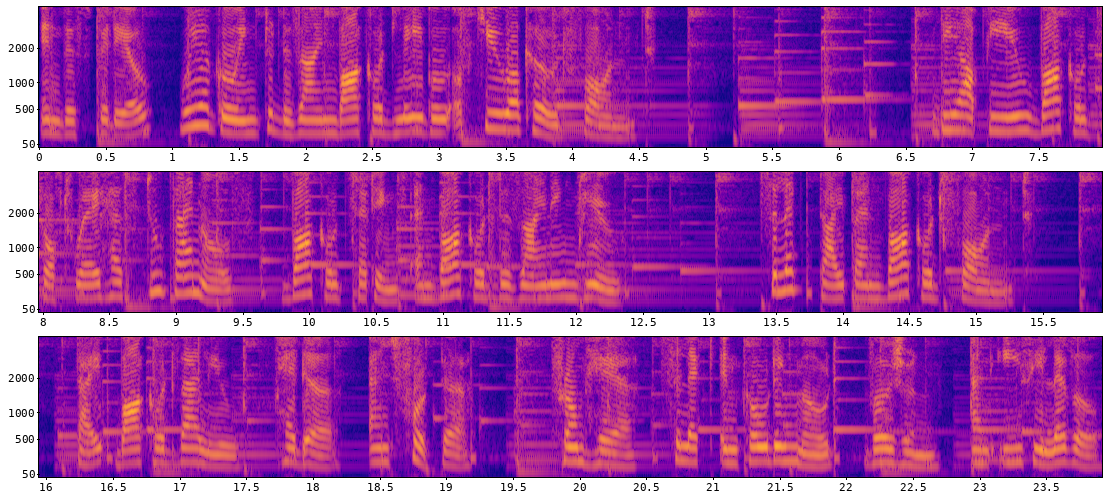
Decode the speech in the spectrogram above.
In this video, we are going to design barcode label of QR code font. DRPU barcode software has two panels, barcode settings and barcode designing view. Select type and barcode font. Type barcode value, header, and footer. From here, select encoding mode, version, and EC level.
